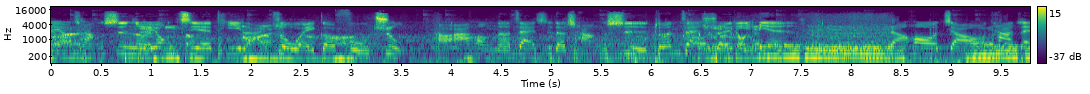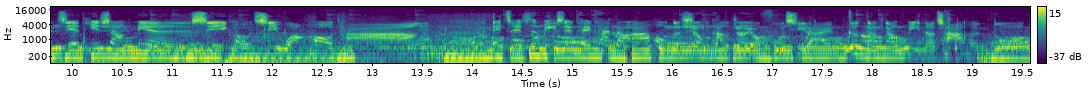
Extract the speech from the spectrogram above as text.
在要尝试呢，用阶梯来作为一个辅助。好，阿红呢再次的尝试蹲在水里面，然后脚踏在阶梯上面，吸一口气往后躺。哎，这次明显可以看到阿红的胸膛就有浮起来，跟刚刚比呢差很多。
